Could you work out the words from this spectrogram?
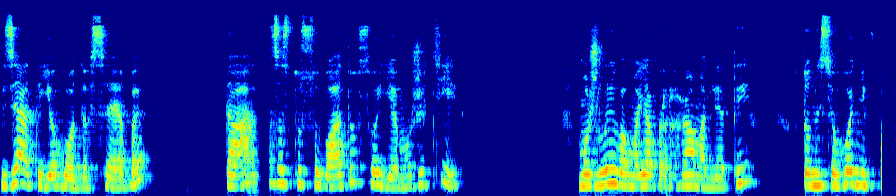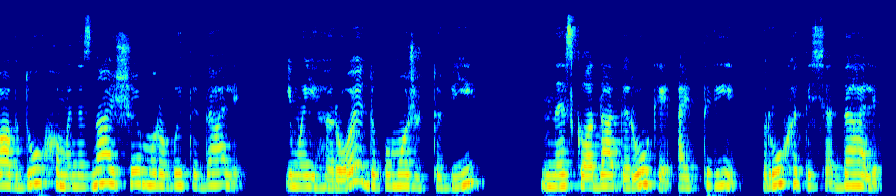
взяти його до себе та застосувати у своєму житті. Можливо, моя програма для тих, хто на сьогодні впав духом і не знає, що йому робити далі. І мої герої допоможуть тобі не складати руки, а йти, рухатися далі.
